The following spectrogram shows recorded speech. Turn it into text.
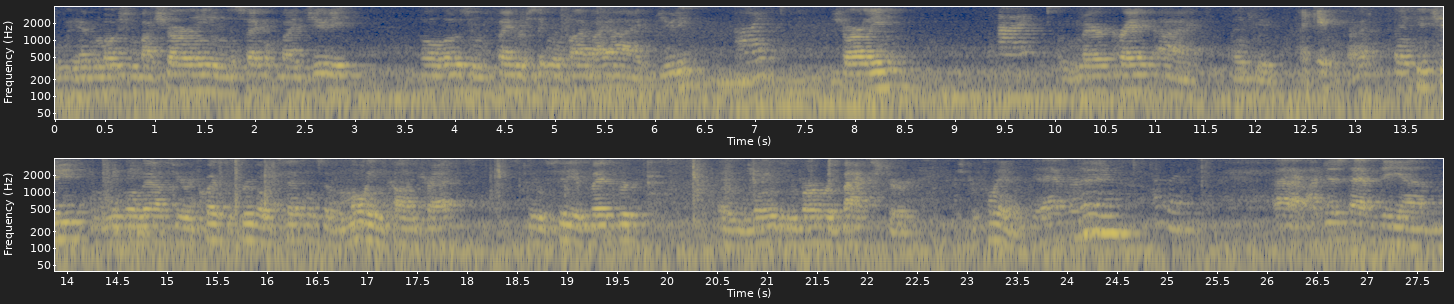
so we have a motion by Charlene and a second by Judy. All those in favor signify by aye. Judy? Aye. Charlene? Aye. Mayor Craig? Aye. Thank you. Thank you. All right, thank you, Chief. We go now to your request approval and acceptance of a mowing contract between the city of Bedford and James and Barbara Baxter. Mr. Flynn. Good afternoon. Hello. Uh, I just have the, um,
